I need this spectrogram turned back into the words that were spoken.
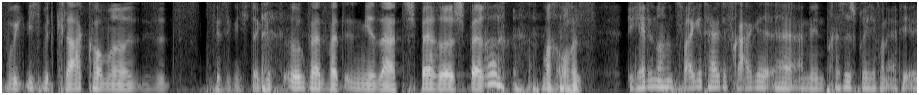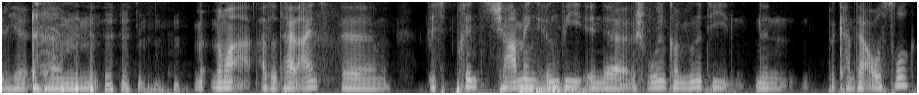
wo ich nicht mit klarkomme, diese, weiß ich nicht, da gibt's irgendwas, was in mir sagt, sperre, sperre, mach aus. Ich hätte noch eine zweigeteilte Frage äh, an den Pressesprecher von RTL hier. Ähm, Nummer, also Teil 1, ähm, ist Prinz Charming irgendwie in der schwulen Community ein bekannter Ausdruck?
